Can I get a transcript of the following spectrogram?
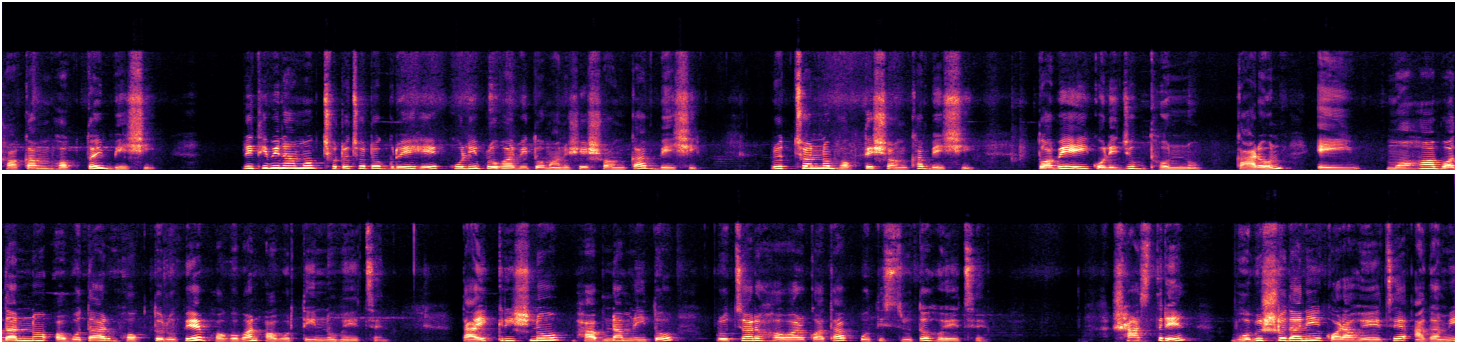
সকাম ভক্তই বেশি। পৃথিবী নামক ছোট ছোট গ্রহে কলি প্রভাবিত মানুষের সংখ্যা বেশি। প্রচ্ছন্ন ভক্তের সংখ্যা বেশি। তবে এই কলিযুগ ধন্য, কারণ এই মহাবদান্য অবতার ভক্তরূপে ভগবান অবতীর্ণ হয়েছেন। তাই কৃষ্ণ ভাবনামৃত প্রচার হওয়ার কথা প্রতিশ্রুত হয়েছে। শাস্ত্রে ভবিষ্যদানী করা হয়েছে আগামী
